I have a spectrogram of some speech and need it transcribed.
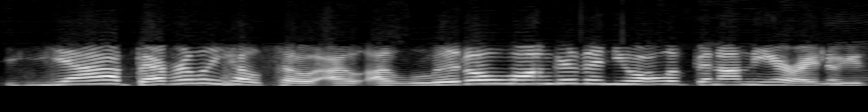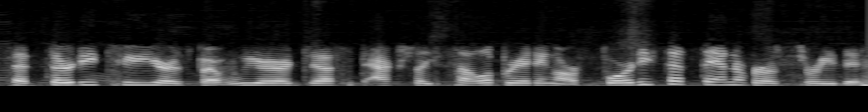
Yeah, Beverly Hills. So a, a little longer than you all have been on the air. I know you said 32 years, but we are just actually celebrating our 45th anniversary this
